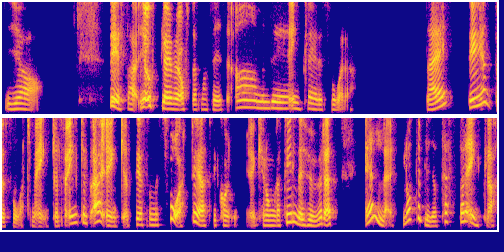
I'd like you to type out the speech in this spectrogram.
Ja. Det är så här. Jag upplever ofta att man säger så ah, men det enkla är det svåra. Nej, det är inte svårt med enkelt, för enkelt är enkelt. Det som är svårt är att vi krånglar till det i huvudet eller låter bli att testa det enkla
